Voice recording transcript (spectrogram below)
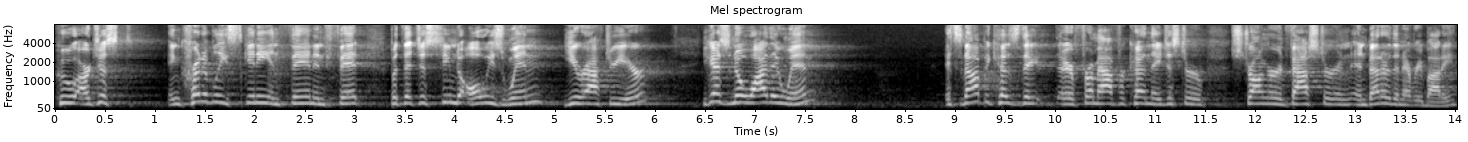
who are just incredibly skinny and thin and fit, but that just seem to always win year after year. You guys know why they win? It's not because they, they're from Africa and they just are stronger and faster and, and better than everybody.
